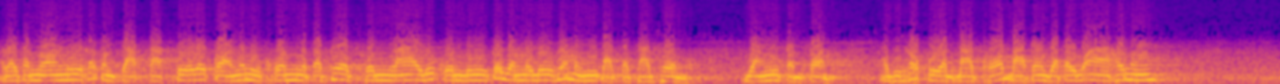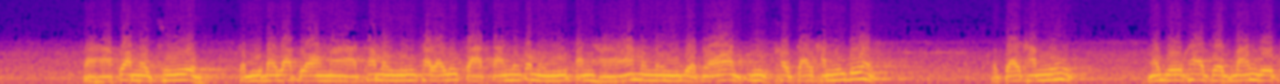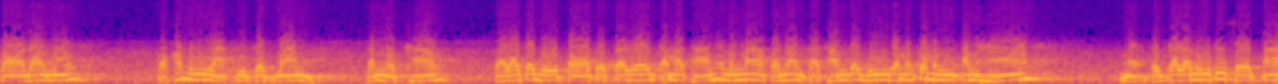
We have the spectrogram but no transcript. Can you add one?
อะไรทำนองนี้เขาต้องจับตักตัวไว้ก่อนว่ามีคนเนี่ยประเภทคนร้ายหรือคนดีก็ยังไม่รู้เพราะไม่มีบัตรประชาชนอย่างนี้เป็นต้นไอ้ที่เขาเปลี่ยนบาตรขอบาตรอย่าไปว่าเขานะแต่หากว่าไม่ชี้ ก็มีใบรับรองมา ถ้าไม่มีถ้าเรารู้จักกันมันก็ไม่มีปัญหา มันไม่มีเดือดร้อนนี่เข้าใจคำนี้ด้วย เข้าใจคำนี้ มาอยู่แค่เจ็ดวันอยู่ต่อได้ไหมก็เขามีหลักอยู่เจ็ดวันกำหนดเขาแต่เราจะอยู่ต่อจะเจริญกรรมฐานให้มันมากกว่านั้นถ้าทำได้ดีแล้วมันก็ไม่มีปัญหาเป็นกรณีพิเศษไป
